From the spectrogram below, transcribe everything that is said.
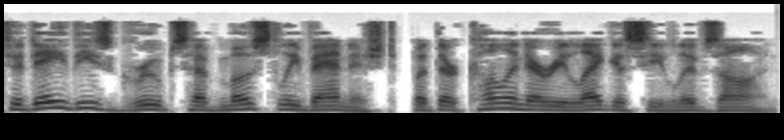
Today these groups have mostly vanished, but their culinary legacy lives on.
